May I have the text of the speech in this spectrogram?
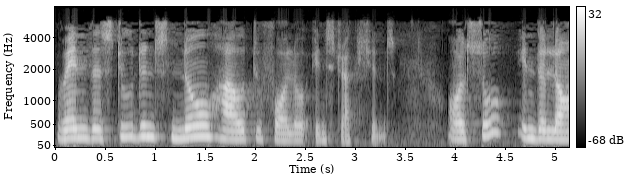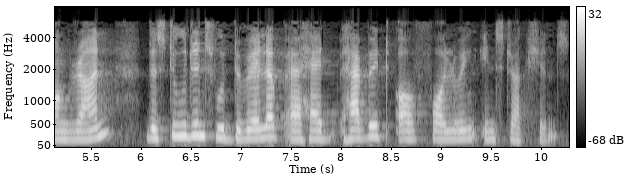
when the students know how to follow instructions. Also, in the long run, the students would develop a habit of following instructions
